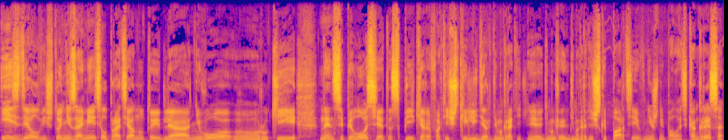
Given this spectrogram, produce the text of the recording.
и сделал вид, что не заметил протянутой для него э, руки Нэнси Пелоси. Это спикер и фактически лидер демократи... Э, демократической партии в Нижней Палате Конгресса.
